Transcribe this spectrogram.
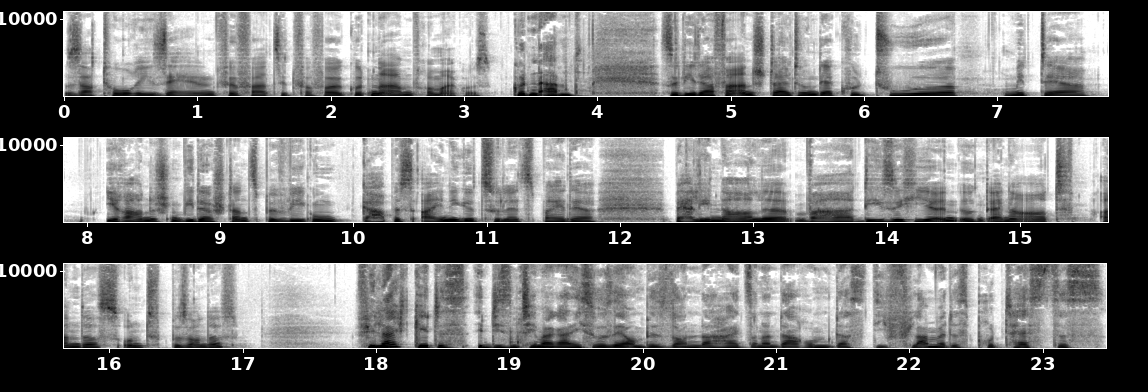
Satori-Sälen für Fazit verfolgt. Guten Abend, Frau Markus. Guten Abend. Solidarveranstaltung der Kultur mit der iranischen Widerstandsbewegung gab es einige, zuletzt bei der Berlinale. War diese hier in irgendeiner Art anders und besonders? Vielleicht geht es in diesem Thema gar nicht so sehr um Besonderheit, sondern darum, dass die Flamme des Protestes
